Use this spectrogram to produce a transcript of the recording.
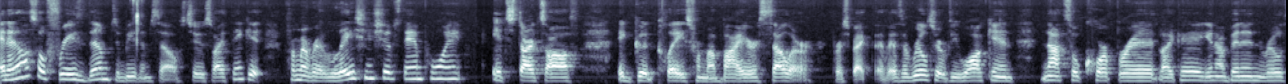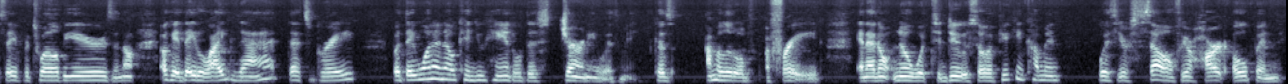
And it also frees them to be themselves too. So I think it, from a relationship standpoint, it starts off a good place from a buyer seller perspective. As a realtor, if you walk in not so corporate, like, hey, you know, I've been in real estate for 12 years and all, okay, they like that. That's great. But they want to know, can you handle this journey with me? Because I'm a little afraid and I don't know what to do. So if you can come in with yourself, your heart open,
